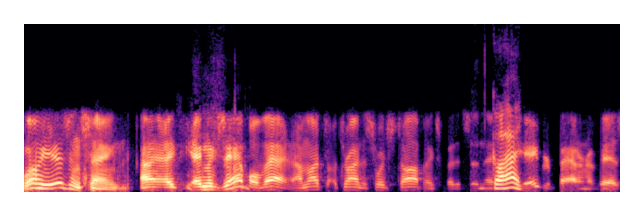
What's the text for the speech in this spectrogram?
Well, he is insane. I, I, an example of that, I'm not trying to switch topics, but it's a behavior pattern of his,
